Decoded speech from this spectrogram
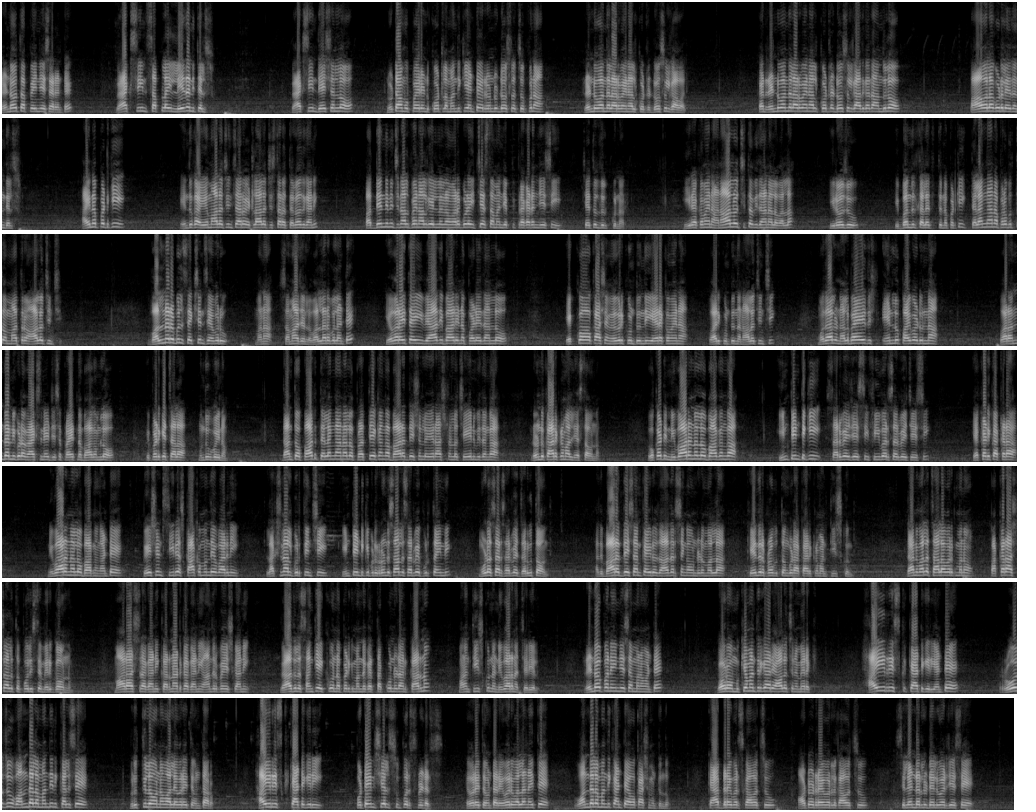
రెండవ తప్పు ఏం చేశారంటే వ్యాక్సిన్ సప్లై లేదని తెలుసు. వ్యాక్సిన్ దేశంలో నూట ముప్పై రెండు కోట్ల మందికి అంటే రెండు డోసుల చొప్పున రెండు వందల అరవై నాలుగు కోట్ల డోసులు కావాలి. కానీ రెండు వందల అరవై నాలుగు కోట్ల డోసులు కాదు కదా అందులో పావలా కూడా లేదని తెలుసు. అయినప్పటికీ ఎందుకు ఏం ఆలోచించారో ఎట్లా ఆలోచిస్తారో తెలియదు కానీ పద్దెనిమిది నుంచి నలభై నాలుగు ఏళ్ళ వరకు కూడా ఇచ్చేస్తామని చెప్పి ప్రకటన చేసి చేతులు దులుపుకున్నారు. ఈ రకమైన అనాలోచిత విధానాల వల్ల ఈరోజు ఇబ్బందులు తలెత్తుతున్నప్పటికీ తెలంగాణ ప్రభుత్వం మాత్రం ఆలోచించి వల్నరబుల్ సెక్షన్స్ ఎవరు మన సమాజంలో? వల్నరబుల్ అంటే ఎవరైతే ఈ వ్యాధి బారిన పడేదానిలో ఎక్కువ అవకాశం ఎవరికి ఉంటుంది ఏ రకమైన వారికి ఉంటుందని ఆలోచించి మొదలు నలభై ఐదు ఏండ్లు పైబడి ఉన్న వారందరినీ కూడా వ్యాక్సినేట్ చేసే ప్రయత్న భాగంలో ఇప్పటికే చాలా ముందుకు పోయినాం. దాంతోపాటు తెలంగాణలో ప్రత్యేకంగా భారతదేశంలో ఏ రాష్ట్రంలో చేయని విధంగా రెండు కార్యక్రమాలు చేస్తూ ఉన్నాం. ఒకటి నివారణలో భాగంగా ఇంటింటికి సర్వే చేసి ఫీవర్ సర్వే చేసి ఎక్కడికక్కడ నివారణలో భాగంగా అంటే పేషెంట్ సీరియస్ కాకముందే వారిని లక్షణాలు గుర్తించి ఇంటింటికి ఇప్పుడు రెండుసార్లు సర్వే పూర్తయింది మూడోసారి సర్వే జరుగుతూ ఉంది. అది భారతదేశానికి ఈరోజు ఆదర్శంగా ఉండడం వల్ల కేంద్ర ప్రభుత్వం కూడా ఆ కార్యక్రమాన్ని తీసుకుంది. దానివల్ల చాలా వరకు మనం పక్క రాష్ట్రాలతో పోలిస్తే మెరుగ్గా ఉన్నాం. మహారాష్ట్ర కానీ కర్ణాటక కానీ ఆంధ్రప్రదేశ్ కానీ వ్యాధుల సంఖ్య ఎక్కువ ఉన్నప్పటికీ మన దగ్గర తక్కువ ఉండడానికి కారణం మనం తీసుకున్న నివారణ చర్యలు. రెండో పని ఏం చేశాం మనం అంటే గౌరవ ముఖ్యమంత్రి గారి ఆలోచన మేరకు హై రిస్క్ కేటగిరీ అంటే రోజు వందల మందిని కలిసే వృత్తిలో ఉన్న వాళ్ళు ఎవరైతే ఉంటారో high risk category potential super spreaders ఎవరైతే ఉంటారో ఎవరి వల్లనైతే వందల మందికి అంటే అవకాశం ఉంటుందో క్యాబ్ డ్రైవర్స్ కావచ్చు ఆటో డ్రైవర్లు కావచ్చు సిలిండర్లు డెలివరీ చేసే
